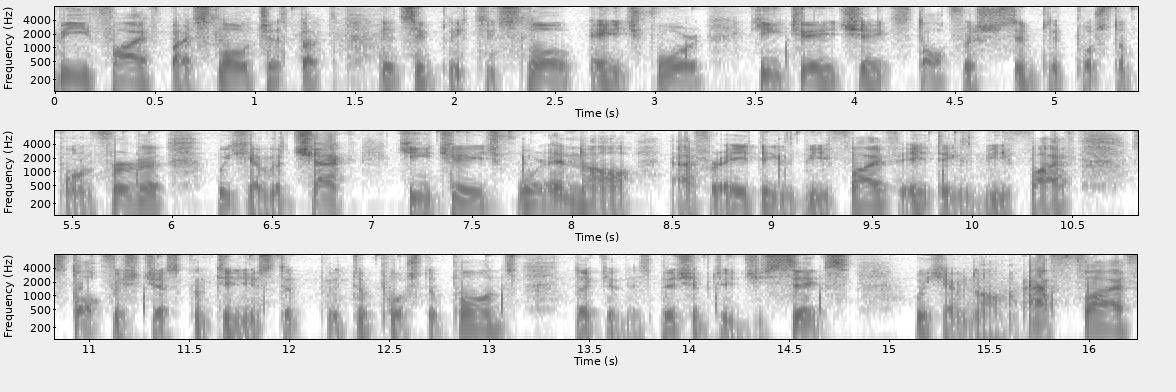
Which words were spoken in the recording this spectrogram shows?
b5 by Slowchess but it's simply too slow. H4 king to h8 stockfish simply pushed the pawn further. We have a check king to h4 and now after 8 takes b5 8 takes b5 stockfish just continues to, to push the pawns look at this bishop to g6 we have now f5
